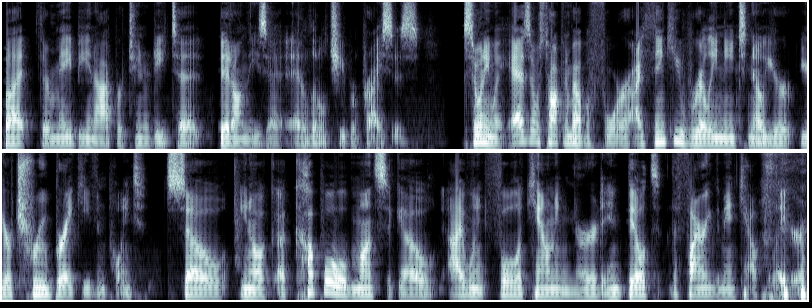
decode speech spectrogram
but there may be an opportunity to bid on these at, at, a little cheaper prices. So anyway, as I was talking about before, I think you really need to know your your true break even point. So, you know, a, a, couple months ago, I went full accounting nerd and built the Firing the Man calculator.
